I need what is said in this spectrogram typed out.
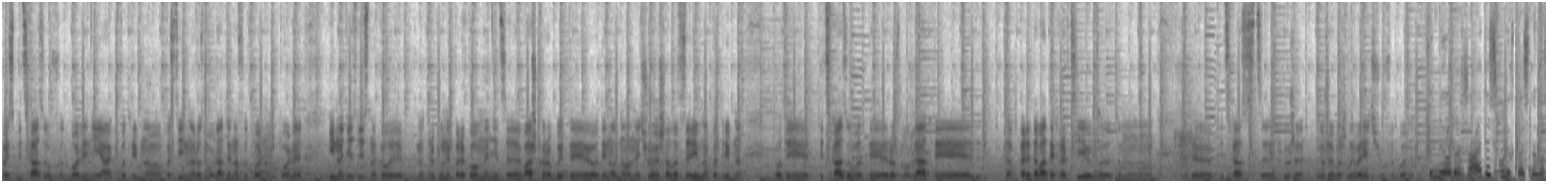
без підсказу в футболі ніяк. Потрібно постійно розмовляти на футбольному полі. Іноді, звісно, коли ну, трибуни переповнені, це важко робити, один одного не чуєш, але все рівно потрібно один підказувати, розмовляти, там, передавати гравців. Тому е, підсказ це дуже дуже важлива річ у футболі. Ви не ображаєтесь, коли хтось на вас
